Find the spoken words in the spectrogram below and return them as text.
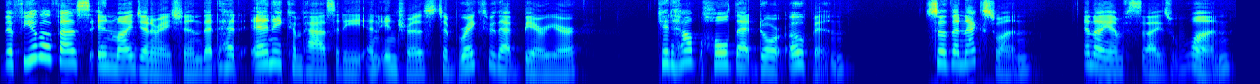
The few of us in my generation that had any capacity and interest to break through that barrier can help hold that door open so the next one, and I emphasize one,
